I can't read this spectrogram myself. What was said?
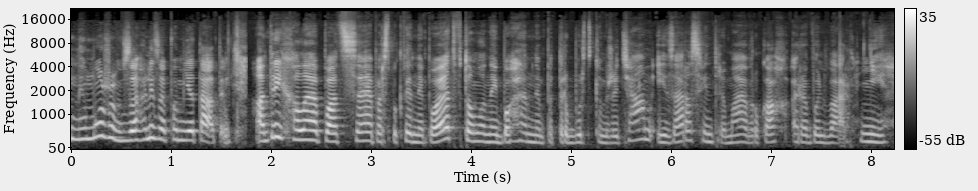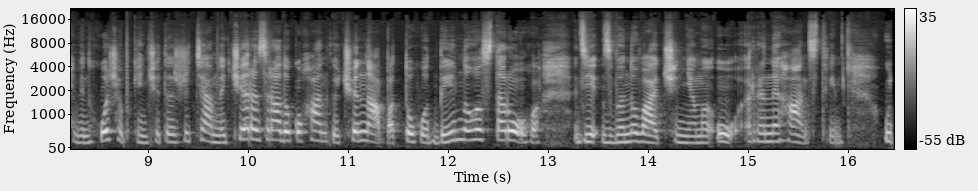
не можу взагалі запам'ятати. Андрій Халепа це перспективний поет, втомлений богемним петербурзьким життям, і зараз він тримає в руках револьвер. Ні, він хоче покінчити з життям не через зраду коханки чи напад того дивного старого зі звинуваченнями у ренеганстві. У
